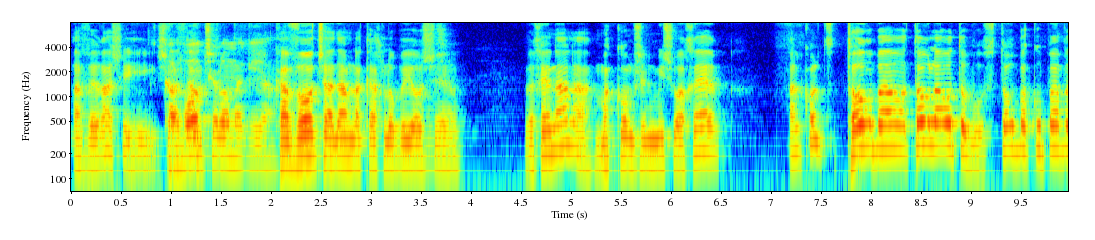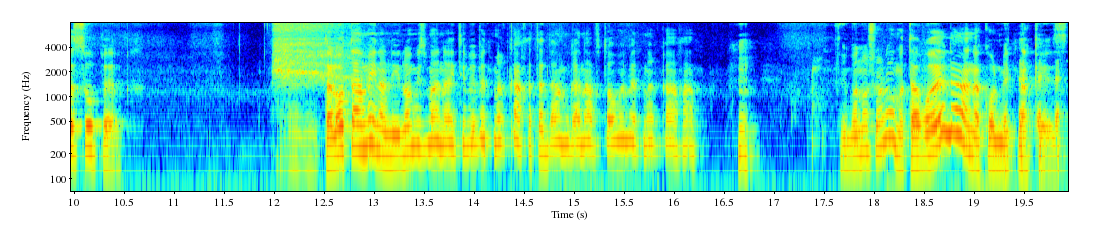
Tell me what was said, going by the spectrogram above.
עבירה שהיא. כבוד שאדם, שלא מגיע. כבוד שאדם לקח לו ביושר. וכן הלאה. מקום של מישהו אחר, על כל... תור, בא, תור לאוטובוס, תור בקופה בסופר. אתה לא תאמין, אני לא מזמן הייתי בבית מרקחת, אדם גנב תור בבית מרקחת. ריבונו של עולם, אתה רואה לאן הכל מתנקז,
